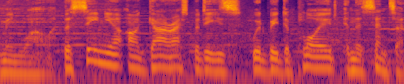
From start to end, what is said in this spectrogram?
Meanwhile, the senior Argyraspides would be deployed in the center.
